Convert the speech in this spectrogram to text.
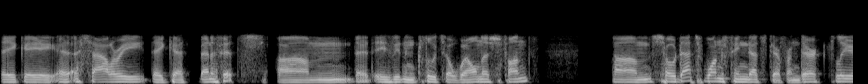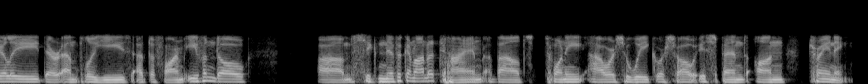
they get a, salary, they get benefits. Um, that even includes a wellness fund. Um, so that's one thing that's different. They're clearly they're employees at the farm, even though um, significant amount of time, about 20 hours a week or so, is spent on training.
